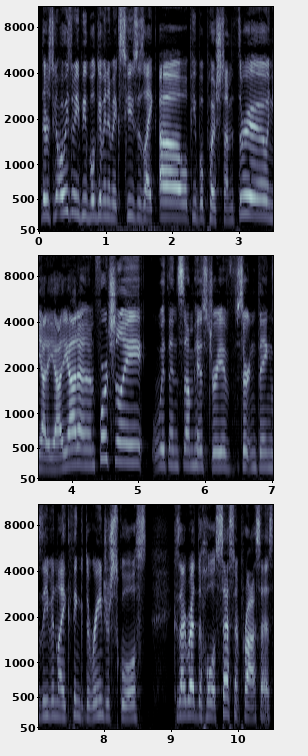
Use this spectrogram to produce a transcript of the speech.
there's always gonna be people giving them excuses like, oh, well, people pushed them through and yada yada yada. And unfortunately, within some history of certain things, even like think the Ranger schools, because I read the whole assessment process,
